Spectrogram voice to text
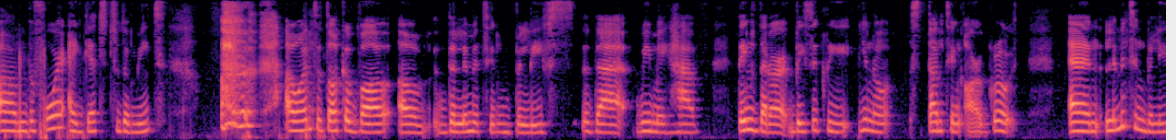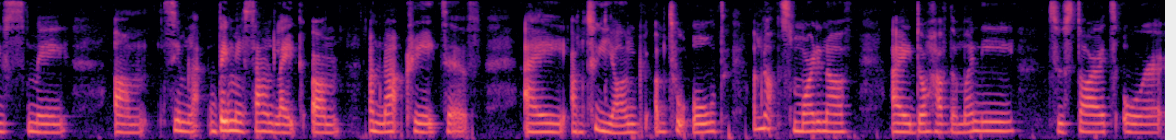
um, before I get to the meat, I want to talk about um, the limiting beliefs that we may have, things that are basically, you know, stunting our growth. And limiting beliefs may um, seem like they may sound like um, I'm not creative, I am too young, I'm too old, I'm not smart enough, I don't have the money to start, or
